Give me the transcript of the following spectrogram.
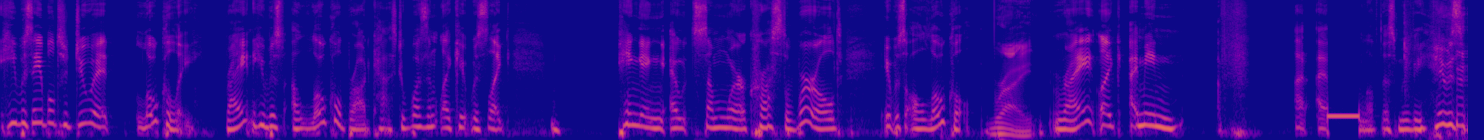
he was able to do it locally, right? He was a local broadcast. It wasn't like it was like pinging out somewhere across the world. It was all local, Right. right? Like, I mean, I, I love this movie. It was,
